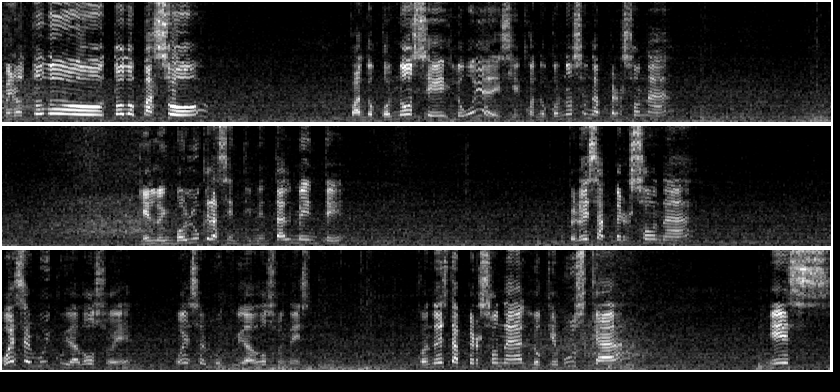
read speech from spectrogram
Pero todo, todo pasó cuando conoce, lo voy a decir, cuando conoce una persona que lo involucra sentimentalmente, pero esa persona Voy a ser muy cuidadoso, ¿eh? Voy a ser muy cuidadoso en esto. Cuando esta persona lo que busca es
